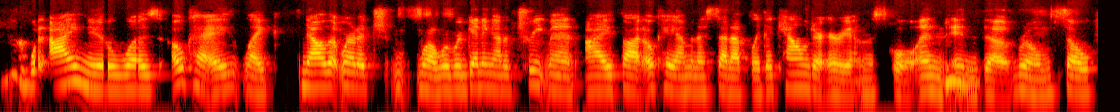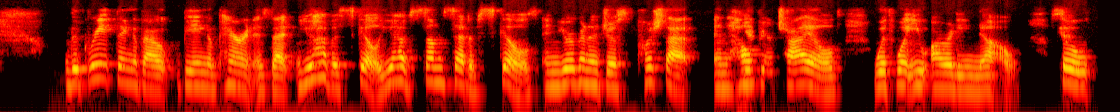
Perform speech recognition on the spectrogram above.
yeah. what i knew was okay like now that we're at a well we're getting out of treatment i thought okay i'm going to set up like a calendar area in the school and mm-hmm. in the room so the great thing about being a parent is that you have a skill you have some set of skills and you're going to just push that and help yeah. your child with what you already know so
